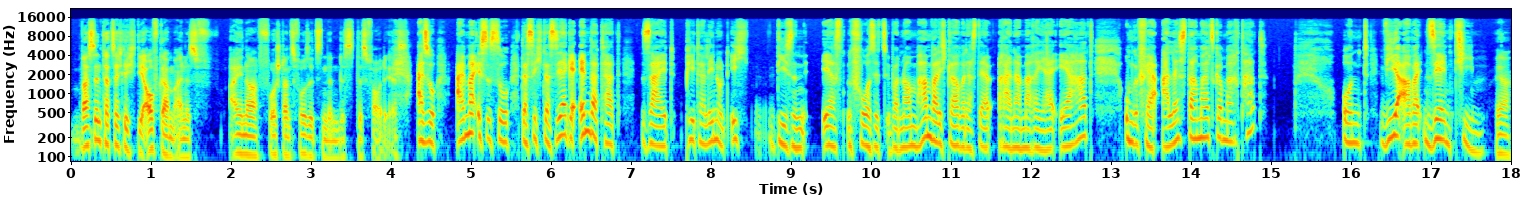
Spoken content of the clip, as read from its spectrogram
was sind tatsächlich die Aufgaben eines einer Vorstandsvorsitzenden des, des VDS? Also einmal ist es so, dass sich das sehr geändert hat, seit Peter Lehn und ich diesen ersten Vorsitz übernommen haben, weil ich glaube, dass der Rainer Maria Erhardt ungefähr alles damals gemacht hat. Und wir arbeiten sehr im Team. Ja.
